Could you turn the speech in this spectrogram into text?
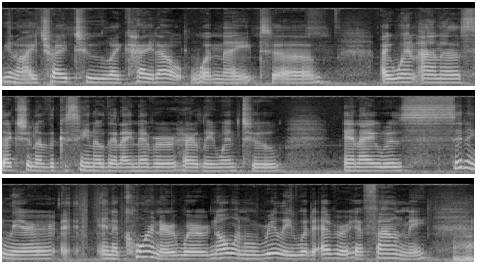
you know, I tried to like hide out one night. Um, I went on a section of the casino that I never hardly went to, and I was sitting there in a corner where no one really would ever have found me. Uh-huh.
